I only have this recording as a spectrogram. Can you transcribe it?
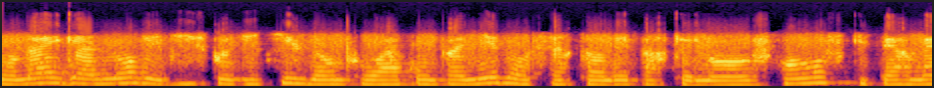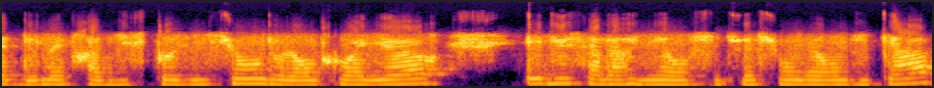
On a également des dispositifs d'emploi accompagnés dans certains départements en France qui permettent de mettre à disposition de l'employeur et du salarié en situation de handicap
